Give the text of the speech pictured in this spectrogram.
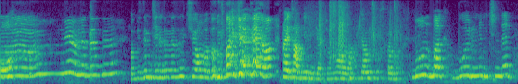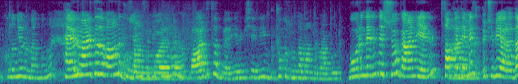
Oh. Hmm, Niye öyle dedin? Bizim cildimizin hiç iyi olmadığını fark ettik şu an. Hayır tamam peeling yapacağım valla. Canım çok sıkıldı. Bu bak bu ürünün içinde kullanıyorum ben bunu. Her üniversitede falan da kullandım bu arada. Vardı tabii. Yeni bir şey değil. Bu çok uzun zamandır var bu ürün. Bu ürün dediğim de şu Garnier'in saf ve Aynen. temiz üçü bir arada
